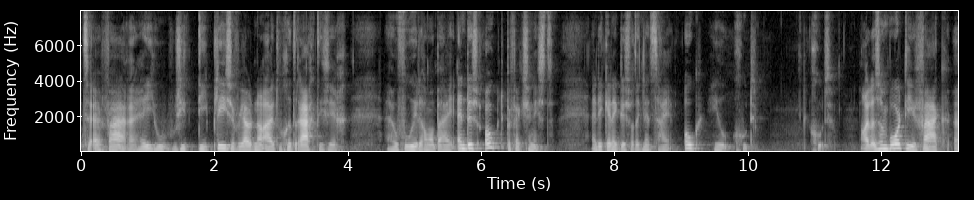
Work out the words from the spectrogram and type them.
te ervaren. Hey, hoe, hoe ziet die pleaser voor jou er nou uit? Hoe gedraagt hij zich? Uh, hoe voel je er allemaal bij? En dus ook de perfectionist. En die ken ik dus, wat ik net zei, ook heel goed. Goed. Nou, dat is een woord die je vaak uh,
